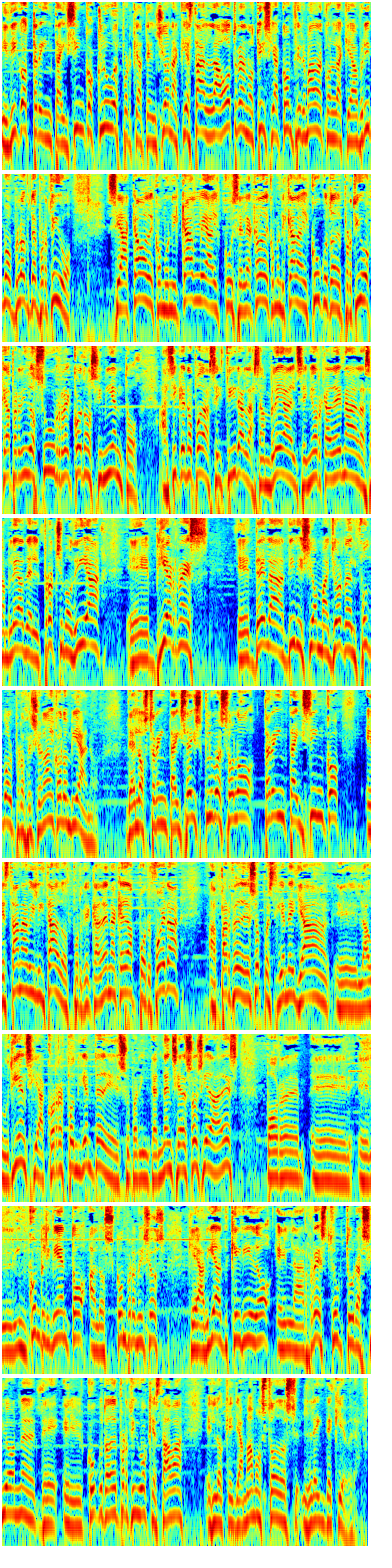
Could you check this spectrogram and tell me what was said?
Y digo 35 clubes porque atención, aquí está la otra noticia confirmada con la que abrimos Blog Deportivo. Se acaba de comunicarle al se le acaba de comunicar al Cúcuta Deportivo que ha perdido su reconocimiento, así que no puede asistir a la asamblea el señor Cadena, a la asamblea del próximo día, eh, viernes eh, de la División Mayor del Fútbol Profesional Colombiano. De los 36 clubes, solo 35 están habilitados, porque Cadena queda por fuera. Aparte de eso, pues tiene ya eh, la audiencia correspondiente de Superintendencia de Sociedades por eh, el incumplimiento a los compromisos que había adquirido en la reestructuración del Cúcuta Deportivo, que estaba en lo que llamamos todos ley de quiebra.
